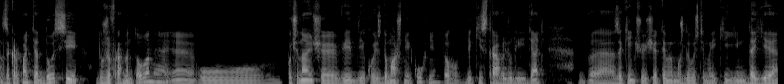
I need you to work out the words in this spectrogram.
Закарпаття досі дуже фрагментоване, е, у, починаючи від якоїсь домашньої кухні, того, які страви люди їдять, е, закінчуючи тими можливостями, які їм дає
